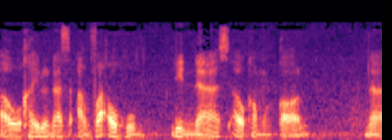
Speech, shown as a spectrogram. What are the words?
เอาขรุนนัสอัมฟาอุฮุมลินนัสเอาคำกร นะ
